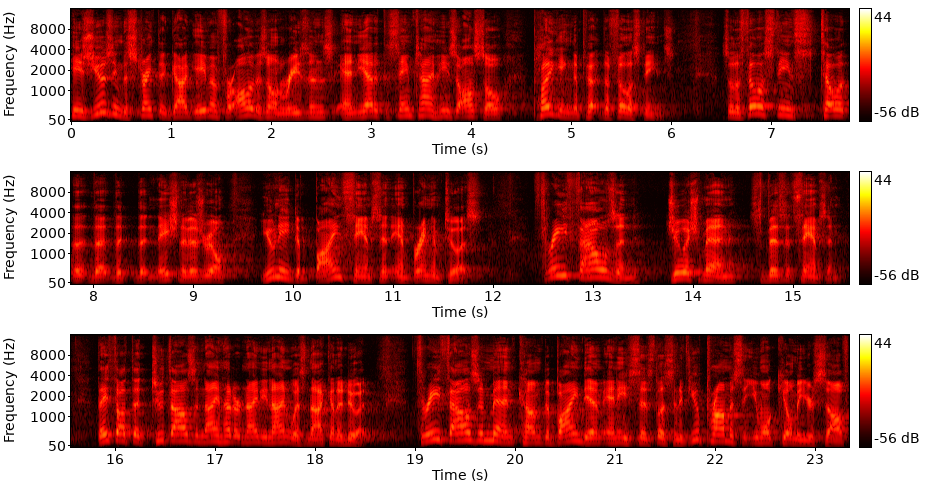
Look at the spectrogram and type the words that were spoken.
He's using the strength that God gave him for all of his own reasons. And yet at the same time, he's also plaguing the, the Philistines. So the Philistines tell the, the, the, the nation of Israel, you need to bind Samson and bring him to us. 3,000 Jewish men visit Samson. They thought that 2,999 was not going to do it. 3,000 men come to bind him, and he says, Listen, if you promise that you won't kill me yourself,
